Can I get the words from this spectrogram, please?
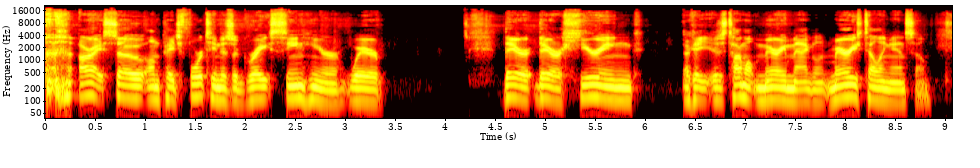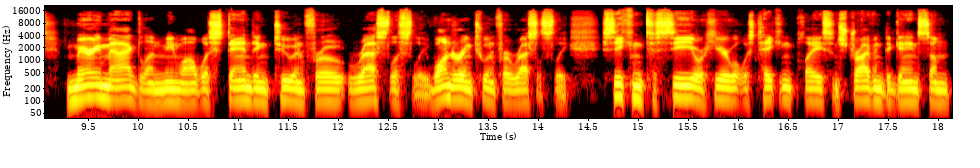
all right. So on page fourteen, there's a great scene here where they're they're hearing Okay, it's talking about Mary Magdalene. Mary's telling Anselm. Mary Magdalene, meanwhile, was standing to and fro restlessly, wandering to and fro restlessly, seeking to see or hear what was taking place and striving to gain some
